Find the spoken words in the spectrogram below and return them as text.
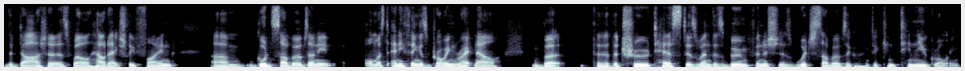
the data as well how to actually find um, good suburbs. I mean, almost anything is growing right now, but the the true test is when this boom finishes, which suburbs are going to continue growing,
